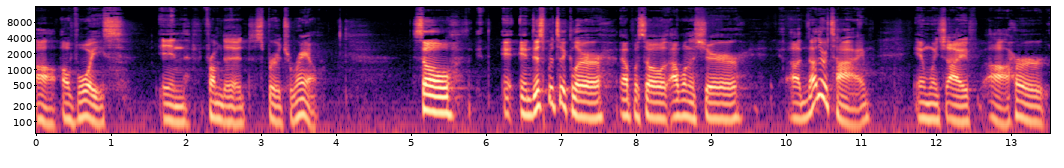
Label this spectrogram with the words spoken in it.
uh, a voice in from the spiritual realm. So, in, in this particular episode, I want to share another time in which I've uh, heard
